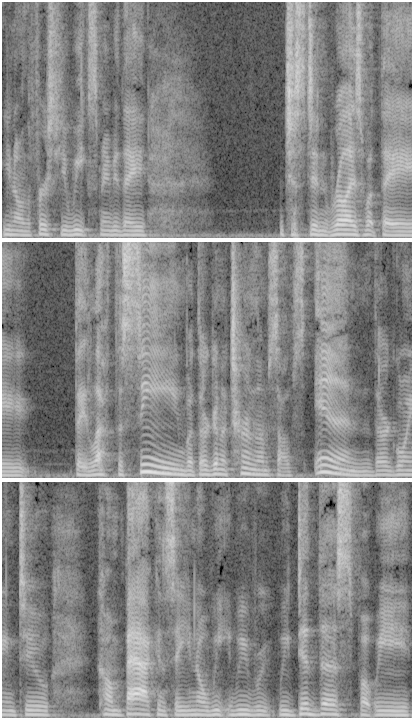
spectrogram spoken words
you know, the first few weeks, maybe they just didn't realize what they they left the scene, but they're going to turn themselves in. They're going to come back and say, you know, we we we did this, but we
